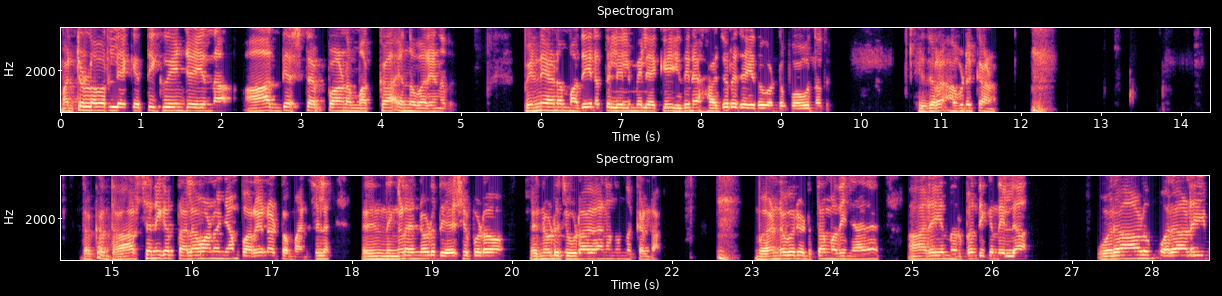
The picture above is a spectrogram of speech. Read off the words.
മറ്റുള്ളവരിലേക്ക് എത്തിക്കുകയും ചെയ്യുന്ന ആദ്യ സ്റ്റെപ്പാണ് മക്ക എന്ന് പറയുന്നത്. പിന്നെയാണ് മദീനത്തിൽ ഇൽമിലേക്ക് ഇതിനെ ഹജർ ചെയ്തുകൊണ്ട് പോകുന്നത്. ഹിജറ അവിടേക്കാണ്. ഇതൊക്കെ ദാർശനിക തലമാണ് ഞാൻ പറയണ കേട്ടോ. മനസ്സിൽ നിങ്ങൾ എന്നോട് ദേഷ്യപ്പെടോ എന്നോട് ചൂടാകാനൊന്നും നിൽക്കണ്ട. വേണ്ടവരെടുത്താൽ മതി. ഞാൻ ആരെയും നിർബന്ധിക്കുന്നില്ല. ഒരാളും ഒരാളെയും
